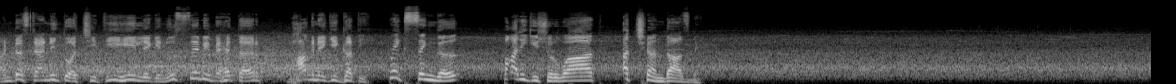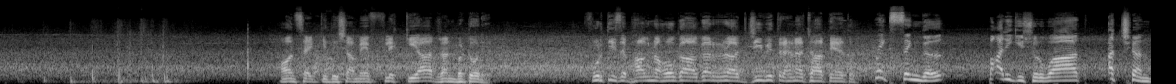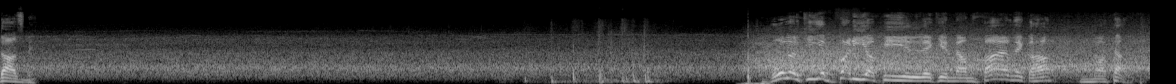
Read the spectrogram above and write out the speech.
understanding तो अच्छी थी ही, लेकिन उससे भी बेहतर भागने की गति। क्विक सिंगल पारी की शुरुआत, अच्छे अंदाज में। ऑन साइड की दिशा में फ्लिक किया रन बटोरे फुर्ती से भागना होगा अगर जीवित रहना चाहते हैं तो। क्विक सिंगल पारी की शुरुआत अच्छे अंदाज में। बॉलर की ये बड़ी अपील, लेकिन अंपायर ने कहा नॉट आउट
